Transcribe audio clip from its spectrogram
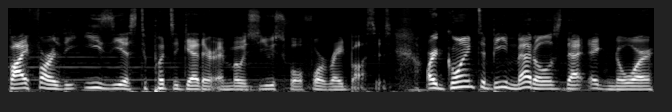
by far the easiest to put together and most useful for raid bosses, are going to be metals that ignore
